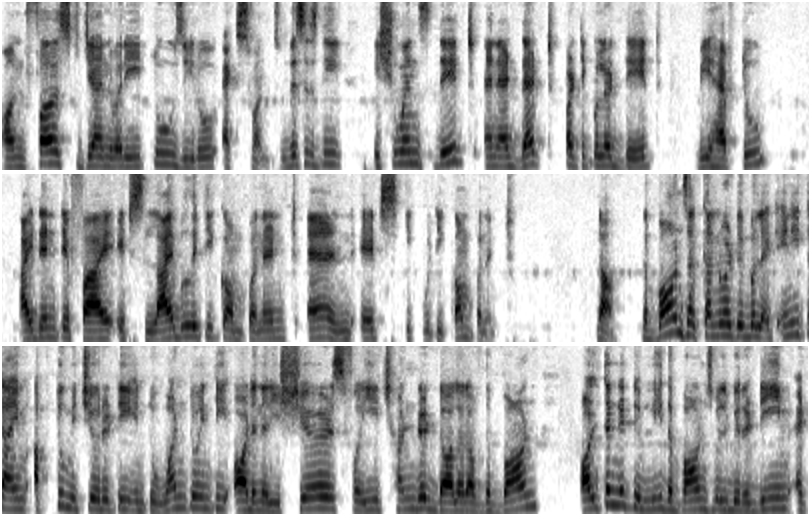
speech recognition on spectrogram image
on 1st January 20X1. So this is the issuance date and at that particular date, we have to identify its liability component and its equity component. Now, the bonds are convertible at any time up to maturity into 120 ordinary shares for each $100 of the bond Alternatively, the bonds will be redeemed at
